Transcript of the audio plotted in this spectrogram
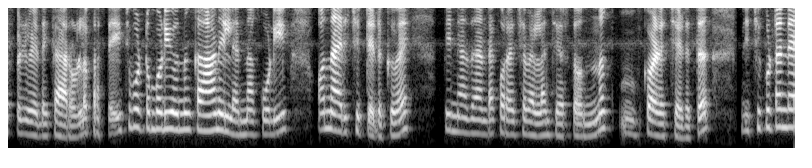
എപ്പോഴും എടുക്കാറുള്ളൂ. പ്രത്യേകിച്ച് പൊട്ടും പൊടിയൊന്നും കാണില്ല. എന്നാൽ കൂടിയും ഒന്ന് അരിച്ചിട്ടെടുക്കുവേ. പിന്നെ അത് വേണ്ട കുറച്ച് വെള്ളം ചേർത്ത് ഒന്ന് കുഴച്ചെടുത്ത് നിച്ചിക്കുട്ടന്റെ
